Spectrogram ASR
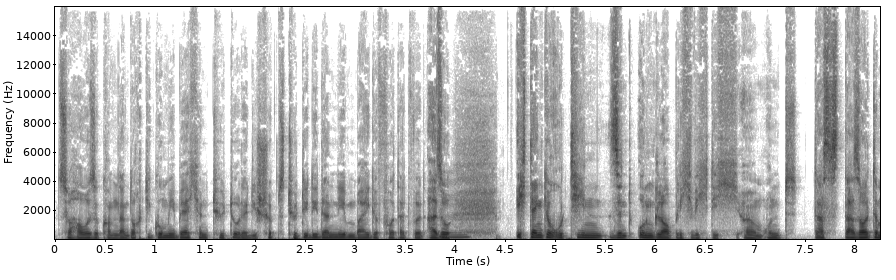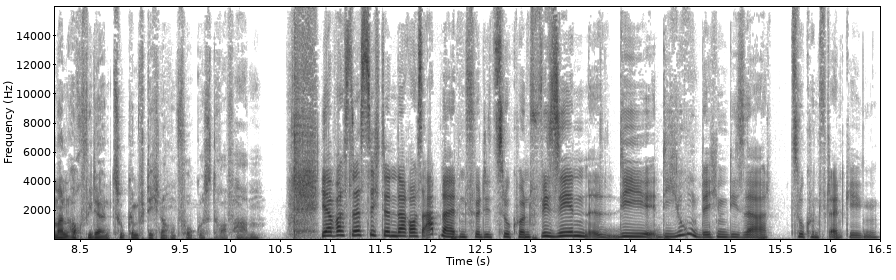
Zu Hause kommen dann doch die Gummibärchentüte oder die Chipstüte, die dann nebenbei gefuttert wird. Also mhm. ich denke, Routinen sind unglaublich wichtig. Ähm, und das, da sollte man auch wieder zukünftig noch einen Fokus drauf haben. Ja, was lässt sich denn daraus ableiten für die Zukunft? Wie sehen äh, die, die Jugendlichen dieser Zukunft entgegen?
